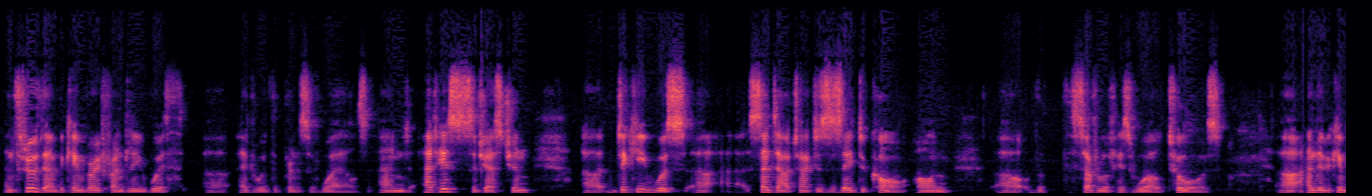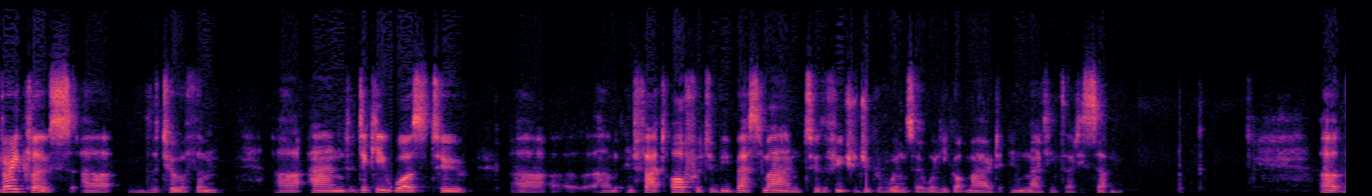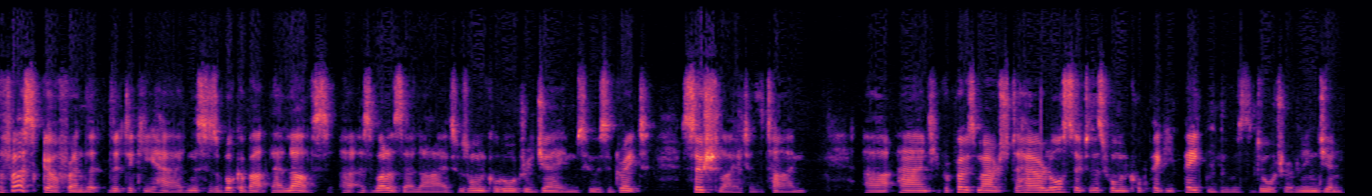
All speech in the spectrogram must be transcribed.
and through them became very friendly with uh, Edward, the Prince of Wales. And at his suggestion, uh, Dickie was sent out to act as his aide-de-camp on the, several of his world tours. and they became very close, the two of them. Uh, and Dickie was to, uh, um, in fact, offer to be best man to the future Duke of Windsor when he got married in 1937. Uh, the first girlfriend that, that Dickie had, and this is a book about their loves uh, as well as their lives, was a woman called Audrey James, who was a great socialite of the time. Uh, and he proposed marriage to her and also to this woman called Peggy Peyton, who was the daughter of an Indian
